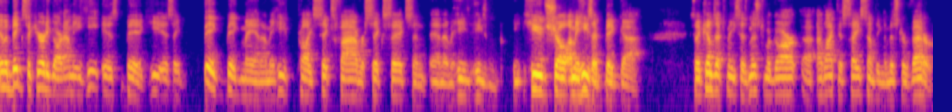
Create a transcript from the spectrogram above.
And the big security guard, I mean, he is big. He is a big, big man. I mean, he's probably six five or six six, and and I mean, he, he's huge show. I mean, he's a big guy. So he comes up to me, he says, Mr. McGarr, uh, I'd like to say something to Mr. Vedder."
